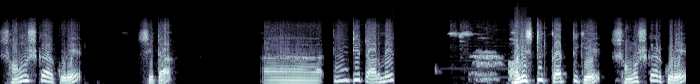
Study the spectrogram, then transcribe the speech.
সংস্কার করে সেটা তিনটে টার্মের হলিস্টিক কার্ডটিকে সংস্কার করে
